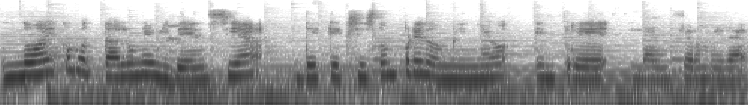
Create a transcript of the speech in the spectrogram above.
no hay como tal una evidencia de que exista un predominio entre la enfermedad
